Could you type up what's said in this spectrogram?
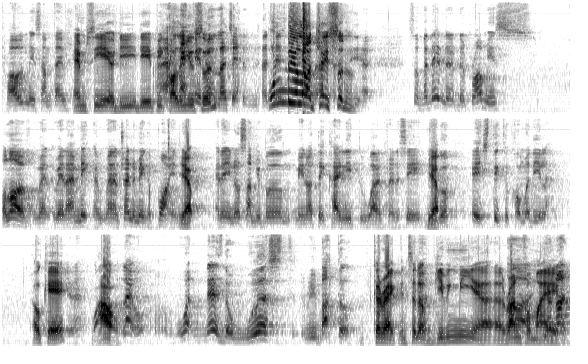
problem is sometimes MCA or D- DAP calling you soon? not yet, not yet. Undila Jason. yeah. So, but then the, the problem is a lot of when, when I make when I'm trying to make a point. Yep. And then you know some people may not take kindly to what I'm trying to say. They Yep. go, hey, stick to comedy lah. Okay. Yeah. Wow. Like what? That is the worst rebuttal. Correct. Instead of giving me a, a run Uh, for my. You're not,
